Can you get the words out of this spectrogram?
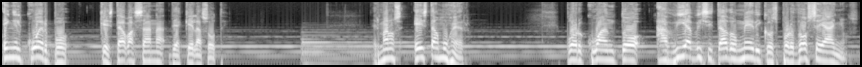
en el cuerpo que estaba sana de aquel azote. Hermanos, esta mujer, por cuanto había visitado médicos por 12 años,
